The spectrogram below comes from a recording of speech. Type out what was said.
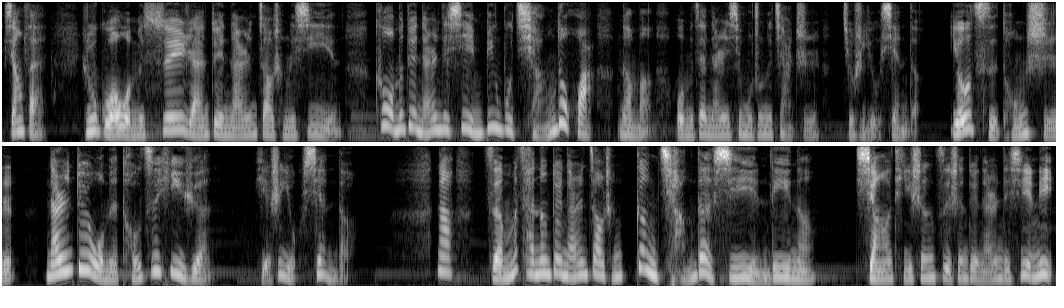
相反，如果我们虽然对男人造成了吸引，可我们对男人的吸引并不强的话，那么我们在男人心目中的价值就是有限的。由此同时，男人对我们的投资意愿也是有限的。那怎么才能对男人造成更强的吸引力呢？想要提升自身对男人的吸引力，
